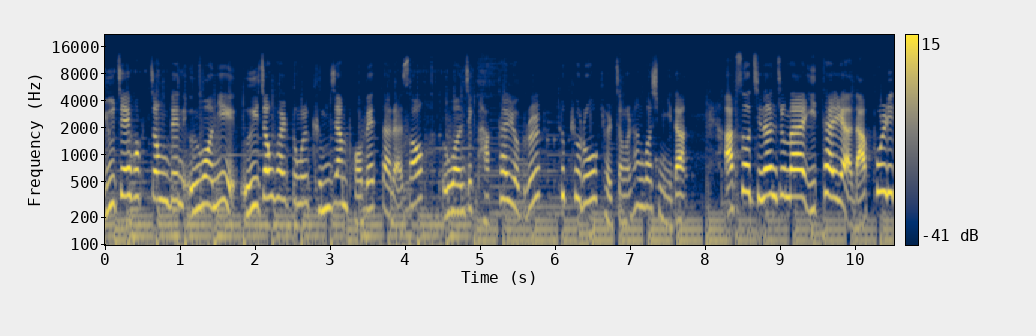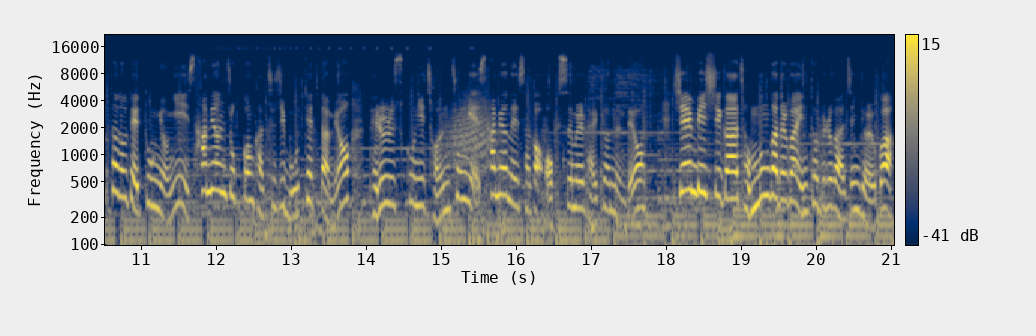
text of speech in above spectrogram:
유죄 확정된 의원이 의정 활동을 금지한 법에 따라서 의원직 박탈 여부를 투표로 결정을 한 것입니다. 앞서 지난 주말 이탈리아 나폴리타노 대통령이 사면 조건 갖추지 못했다며 베를루스코니 전 총리의 사면 의사가 없음을 밝혔는데요. CNBC가 전문가들과 인터뷰를 가진 결과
